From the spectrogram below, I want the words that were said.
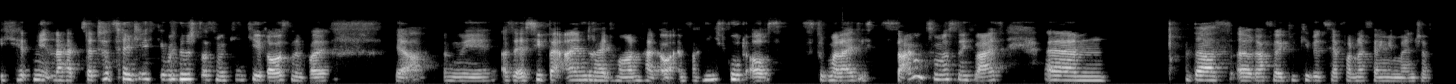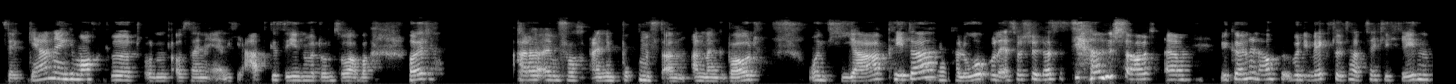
ich hätte mir in der Halbzeit tatsächlich gewünscht, dass man Kiki rausnimmt, weil ja, irgendwie, also er sieht bei allen drei Toren halt auch einfach nicht gut aus. Es tut mir leid, ich sagen zu müssen, ich weiß, ähm, dass äh, Raphael Gikiewicz ja von der Fangemeinschaft sehr gerne gemocht wird und aus seiner ehrlichen Art gesehen wird und so, aber heute hat er einfach einen Bockmist an anderen gebaut. Und ja, Peter, ja. hallo, und erstmal schön, dass es dir anschaut. Ähm, wir können auch über die Wechsel tatsächlich reden.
